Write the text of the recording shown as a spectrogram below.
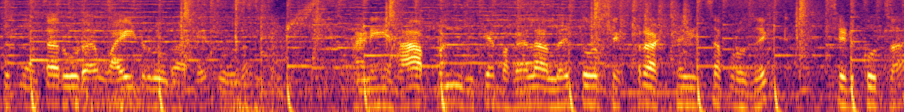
खूप मोठा रोड आहे वाईड रोड आहे रोड आणि हा आपण जिथे बघायला आलो आहे तो सेक्टर अठ्ठावीसचा प्रोजेक्ट सिडकोचा.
